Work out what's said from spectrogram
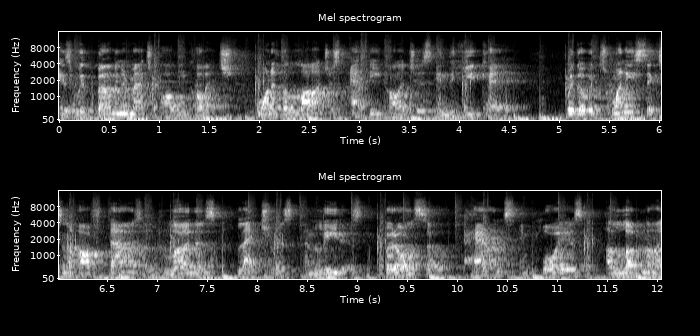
is with Birmingham Metropolitan College, one of the largest FE colleges in the UK, with over 26,500 learners, lecturers and leaders, but also parents, employers, alumni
